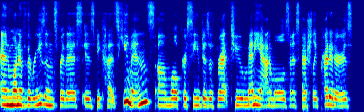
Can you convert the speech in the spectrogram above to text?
and one of the reasons for this is because humans, um, while perceived as a threat to many animals and especially predators,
